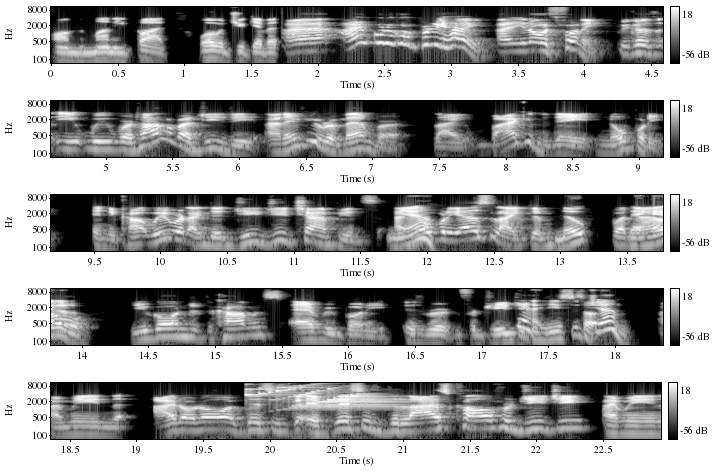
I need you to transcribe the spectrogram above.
on the money, but what would you give it? Uh, I'm going to go pretty high. And you know, it's funny because we were talking about Gigi, and if you remember, like back in the day, nobody in the con- we were like the GG champions, and Yeah. nobody else liked him. Nope. But they now you go into the comments, everybody is rooting for Gigi. Yeah, he's a So- gem. I mean, I don't know if this is if this is the last call for Gigi. I mean,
